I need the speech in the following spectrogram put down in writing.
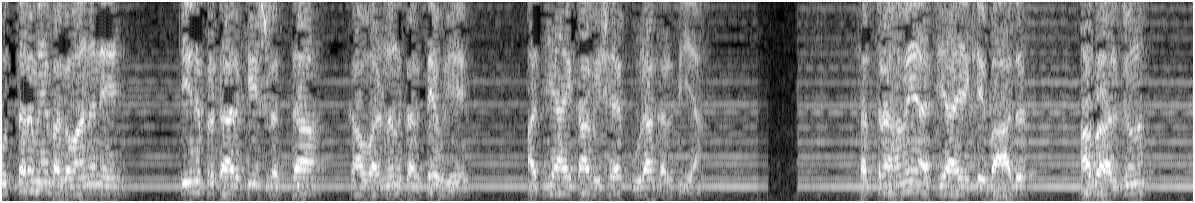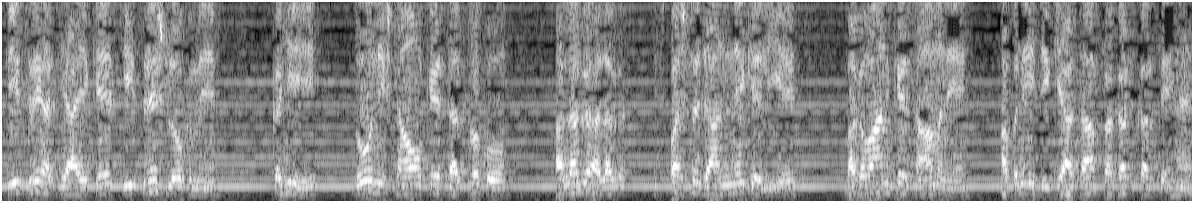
उत्तर में भगवान ने तीन प्रकार की श्रद्धा का वर्णन करते हुए अध्याय का विषय पूरा कर दिया। सत्रहवें अध्याय के बाद अब अर्जुन तीसरे अध्याय के तीसरे श्लोक में कही दो निष्ठाओं के तत्व को अलग अलग स्पष्ट जानने के लिए भगवान के सामने अपनी जिज्ञासा प्रकट करते हैं।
